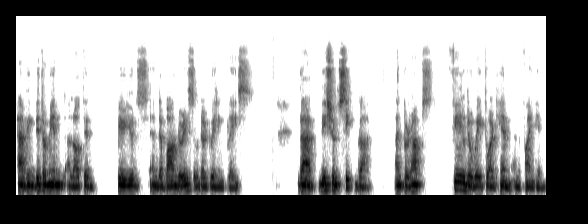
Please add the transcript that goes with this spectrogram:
having determined allotted periods and the boundaries of their dwelling place, that they should seek God and perhaps feel their way toward Him and find Him.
